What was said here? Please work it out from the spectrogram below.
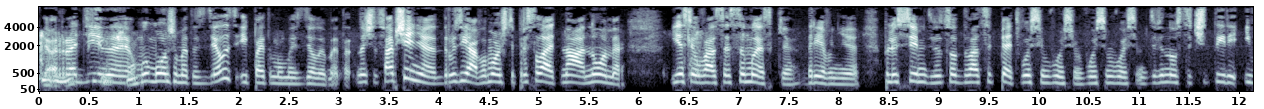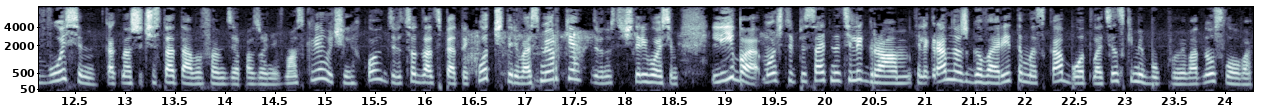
родина. Мы можем это сделать, и поэтому мы сделаем это. Значит, сообщение, друзья, вы можете присылать на номер если у вас смски древние, плюс 7 925 88 88 94 и 8, как наша частота в FM-диапазоне в Москве, очень легко, 925 код, 4 восьмерки, 94 8. Либо можете писать на Телеграм. Телеграм наш говорит МСК-бот латинскими буквами в одно слово.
